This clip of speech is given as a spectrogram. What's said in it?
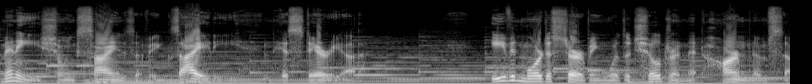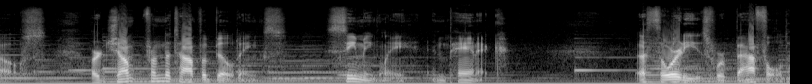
many showing signs of anxiety and hysteria. Even more disturbing were the children that harmed themselves or jumped from the top of buildings, seemingly in panic. Authorities were baffled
